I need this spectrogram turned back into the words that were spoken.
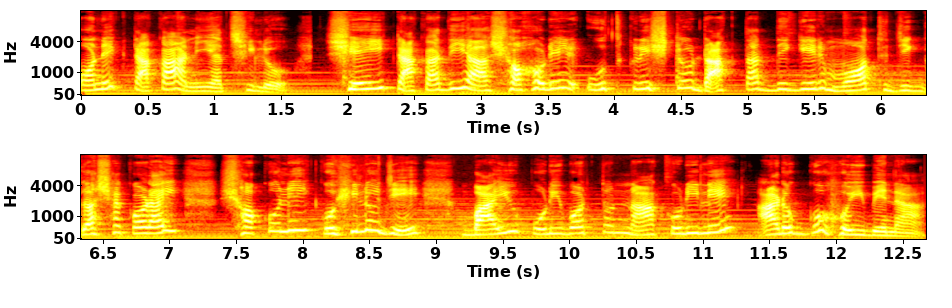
অনেক টাকা আনিয়াছিল। সেই টাকা দিয়া শহরের উৎকৃষ্ট ডাক্তারদিগের মত জিজ্ঞাসা করাই সকলেই কহিল যে, বায়ু পরিবর্তন না করিলে আরোগ্য হইবে না।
